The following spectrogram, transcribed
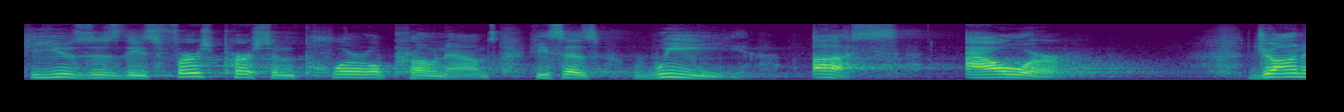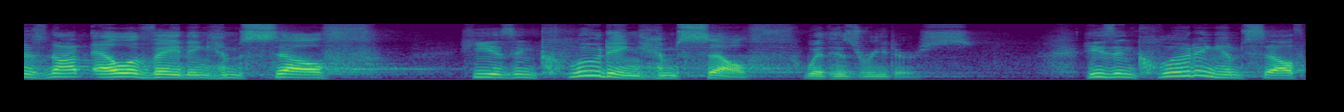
He uses these first person plural pronouns. He says we, us, our. John is not elevating himself, he is including himself with his readers. He's including himself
